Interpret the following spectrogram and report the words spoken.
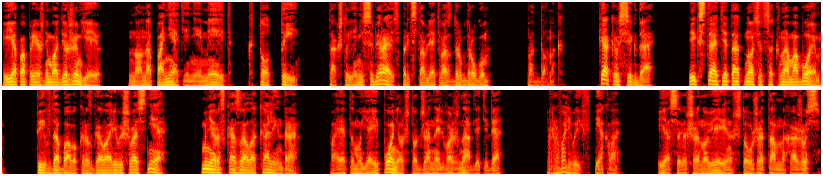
и я по-прежнему одержим ею. Но она понятия не имеет, кто ты так что я не собираюсь представлять вас друг другу. Подонок. Как и всегда. И, кстати, это относится к нам обоим. Ты вдобавок разговариваешь во сне. Мне рассказала Калиндра. Поэтому я и понял, что Джанель важна для тебя. Проваливай в пекло. Я совершенно уверен, что уже там нахожусь.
